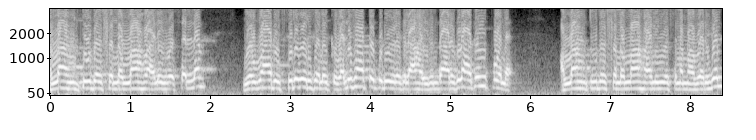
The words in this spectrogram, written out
அல்லாஹின் தூதர் ஸல்லல்லாஹு அலைஹி வஸல்லம் எவ்வாறு சிறுவர்களுக்கு வழிகாட்டக்கூடியவர்களாக இருந்தார்களோ அதே போல அல்லாஹ் தூதர் சல்லாஹ் அலி வஸல்லம் அவர்கள்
